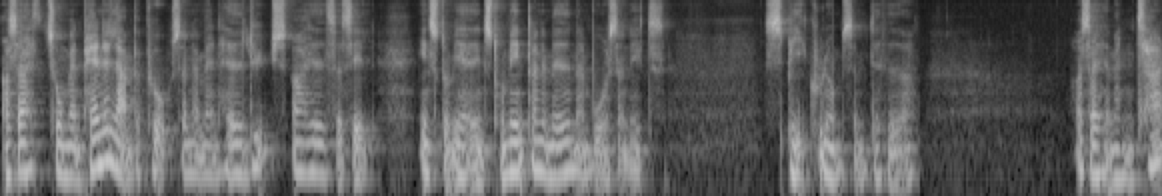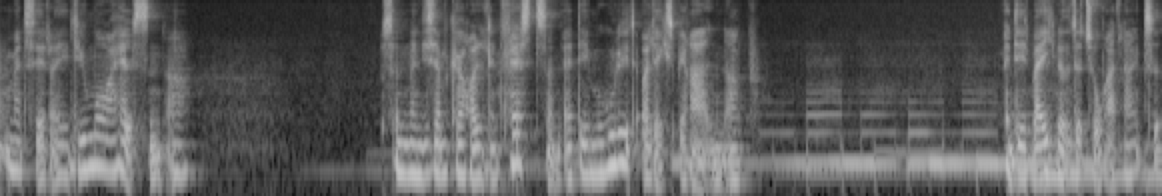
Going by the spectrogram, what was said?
Og så tog man pandelampe på, så når man havde lys og havde sig selv instru- vi havde instrumenterne med. Man bruger sådan et spekulum, som det hedder. Og så havde man en tang, man sætter i livmoderhalsen, og så man ligesom kan holde den fast, så at det er muligt at lægge spiralen op. Men det var ikke noget, der tog ret lang tid.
